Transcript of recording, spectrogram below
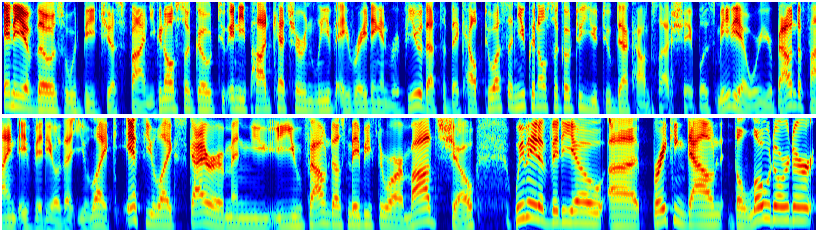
Any of those would be just fine. You can also go to any podcatcher and leave a rating and review. That's a big help to us. And you can also go to youtube.com slash shapeless media where you're bound to find a video that you like. If you like Skyrim and you, you found us maybe through our mods show, we made a video uh, breaking down the load order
